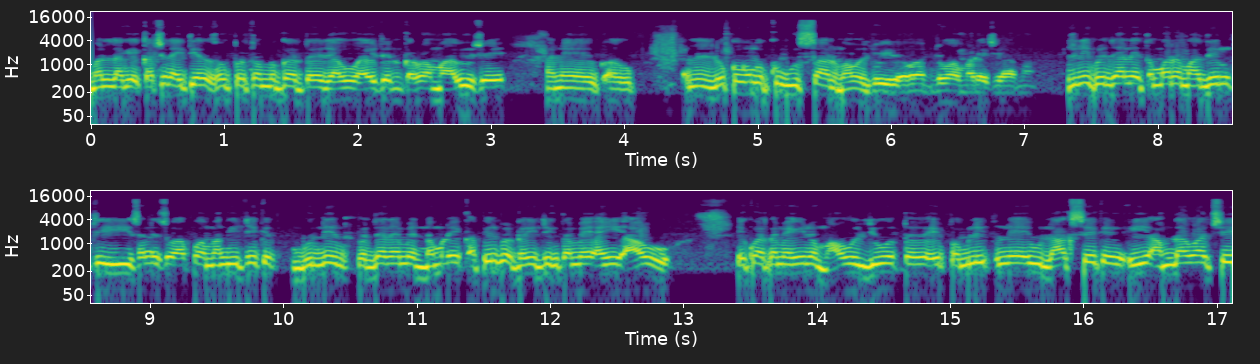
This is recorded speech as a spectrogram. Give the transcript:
મને લાગે કચ્છના ઇતિહાસ સૌ પ્રથમ વખત જ આવું આયોજન કરવામાં આવ્યું છે. અને લોકોમાં ખૂબ ઉત્સાહનો માહોલ જોવા મળે છે આમાં. ભુજની પ્રજાને તમારા માધ્યમથી સંદેશો આપવા માંગીએ છીએ કે ભુજની પ્રજાને અમે નમ્ર એક અપીલ પણ કરી છે કે તમે અહીં આવો. એકવાર તમે અહીંનો માહોલ જુઓ તો એ પબ્લિકને એવું લાગશે કે એ અમદાવાદ છે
